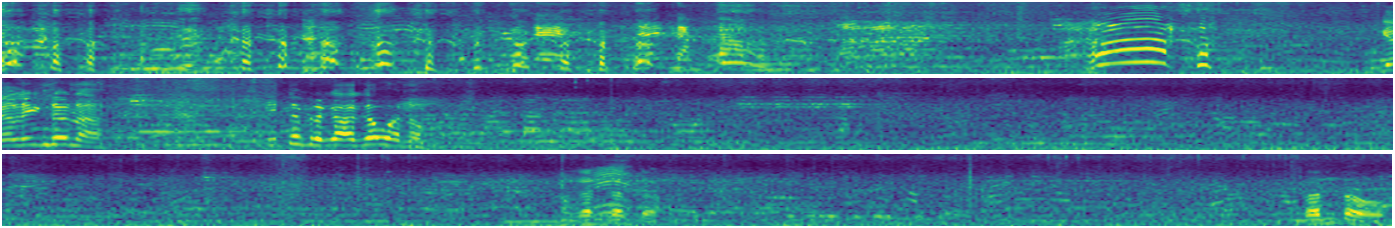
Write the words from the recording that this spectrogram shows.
doon ah. Ito pinagagawa no? Maganda to. Ganda oh.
